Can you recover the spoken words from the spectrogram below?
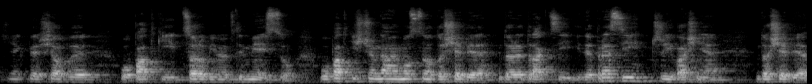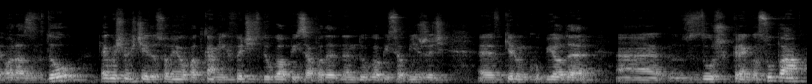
Odcinek piersiowy, łopatki, co robimy w tym miejscu? Łopatki ściągamy mocno do siebie, do retrakcji i depresji, czyli właśnie do siebie oraz w dół. Jakbyśmy chcieli dosłownie łopatkami chwycić długopis, a potem ten długopis obniżyć e, w kierunku bioder e, wzdłuż kręgosłupa.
